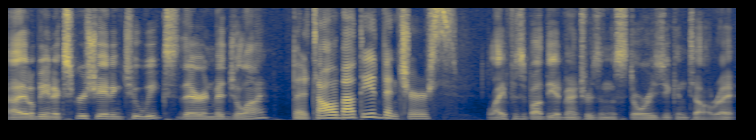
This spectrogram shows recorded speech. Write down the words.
Uh, it'll be an excruciating two weeks there in mid July. but it's all about the adventures. Life is about the adventures and the stories you can tell, right?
